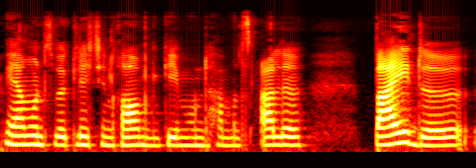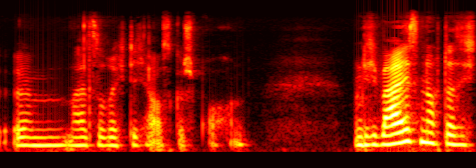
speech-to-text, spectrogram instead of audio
Wir haben uns wirklich den Raum gegeben und haben uns alle beide ähm, mal so richtig ausgesprochen. Und ich weiß noch, dass ich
